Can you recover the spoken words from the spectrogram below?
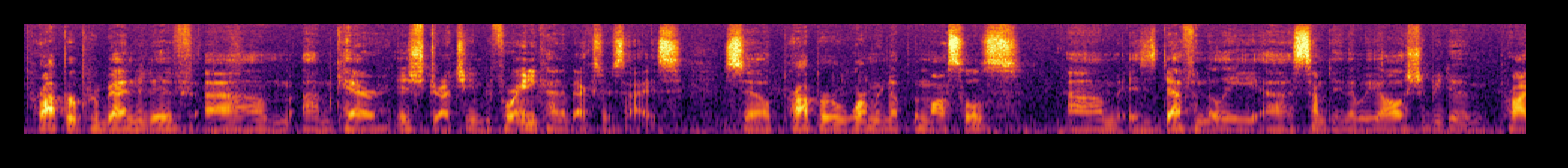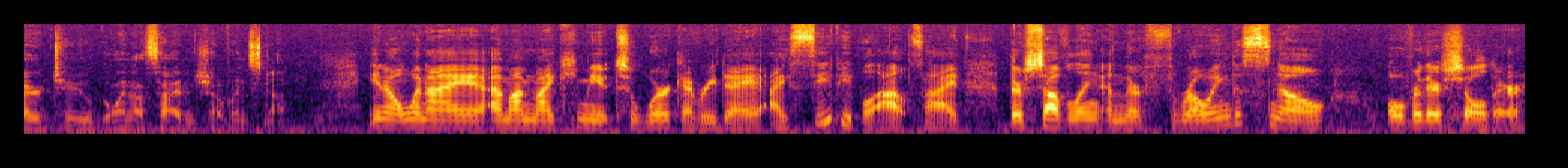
proper preventative um, um, care is stretching before any kind of exercise. So proper warming up the muscles um, is definitely uh, something that we all should be doing prior to going outside and shoveling snow. You know, when I am on my commute to work every day, I see people outside. They're shoveling and they're throwing the snow over their shoulder.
